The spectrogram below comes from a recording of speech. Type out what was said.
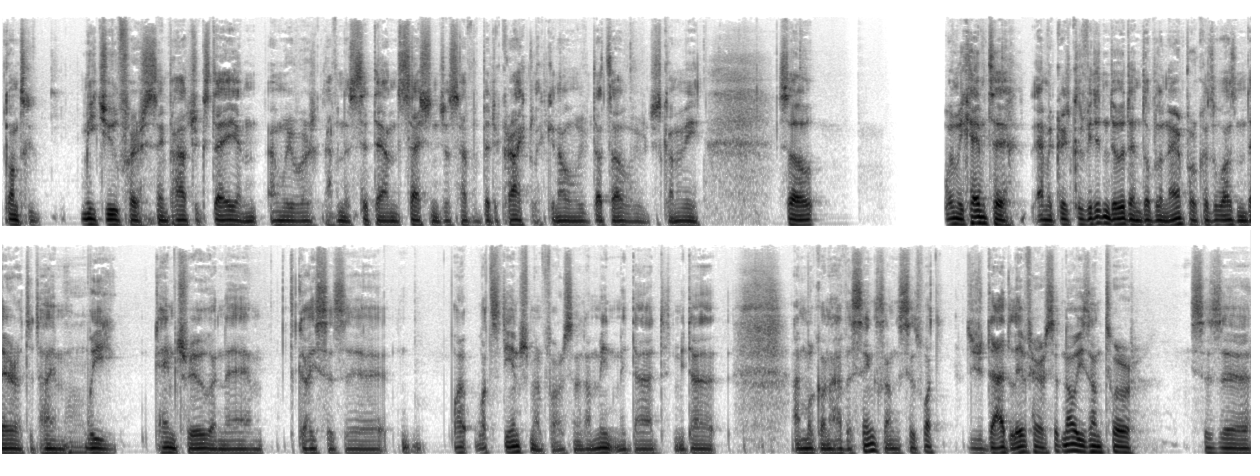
going to meet you for St Patrick's Day, and, and we were having a sit down session, just have a bit of crack, like you know. We, that's how we were just going to meet. So when we came to emigrate, because we didn't do it in Dublin Airport because it wasn't there at the time, we came through, and um, the guy says. Uh, what, what's the instrument for? I said, I'm meeting my dad, my dad, and we're going to have a sing song. He says, what, did your dad live here? I said, no, he's on tour. He says, uh,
